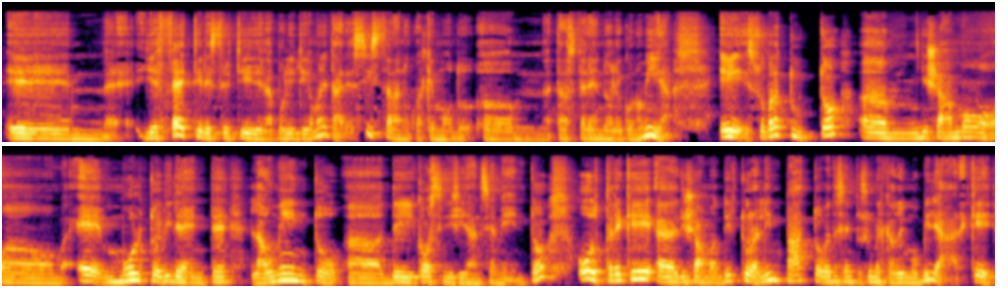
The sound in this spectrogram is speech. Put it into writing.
eh, gli effetti restrittivi della politica monetaria si staranno in qualche modo uh, trasferendo all'economia. E soprattutto um, diciamo è molto evidente l'aumento dei costi di finanziamento oltre che eh, diciamo addirittura l'impatto ad esempio sul mercato immobiliare che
